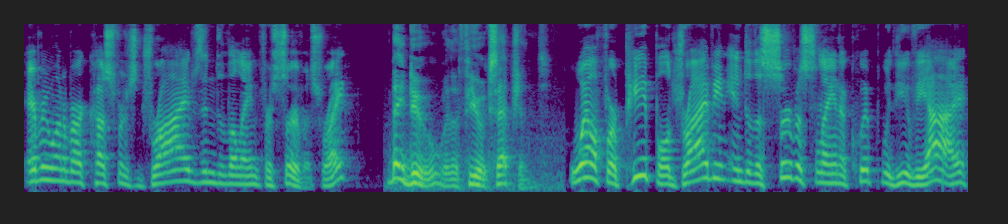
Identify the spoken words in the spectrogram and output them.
every one of our customers drives into the lane for service, right? They do, with a few exceptions. Well, for people driving into the service lane equipped with UVeye,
